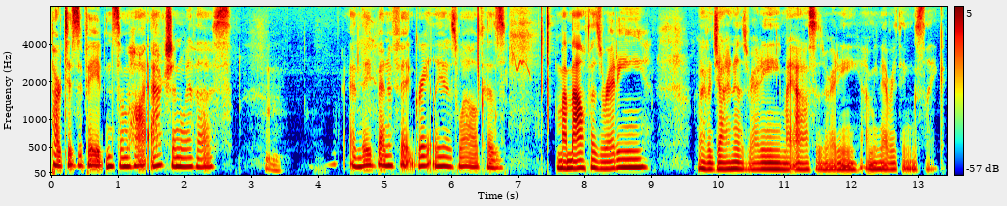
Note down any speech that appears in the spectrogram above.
participate in some hot action with us. Hmm. And they benefit greatly as well because my mouth is ready, my vagina is ready, my ass is ready. I mean, everything's like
